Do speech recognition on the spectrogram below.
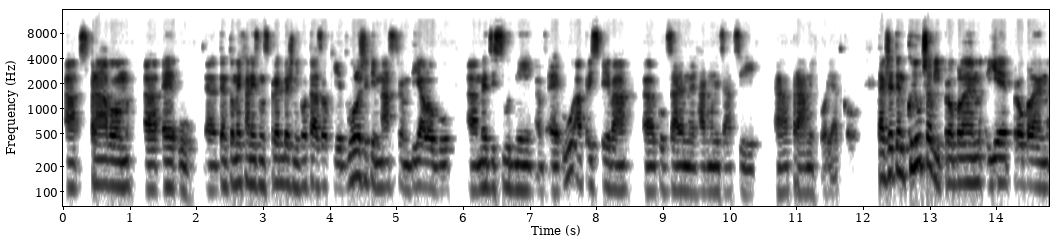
a s právom EÚ. E, tento mechanizmus predbežných otázok je dôležitým nástrojom dialogu medzi súdmi v EÚ a prispieva ku vzájomnej harmonizácii právnych poriadkov. Takže ten kľúčový problém je problém e,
